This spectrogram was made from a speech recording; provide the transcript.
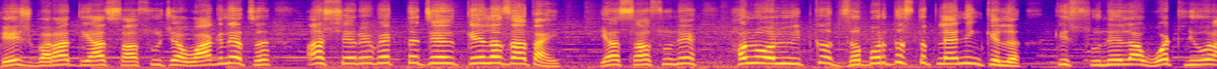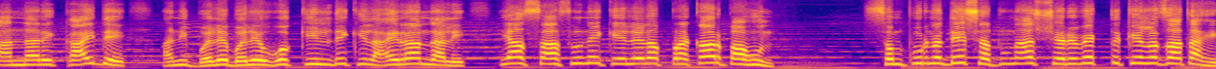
देशभरात या सासूच्या वागण्याचं आश्चर्य व्यक्त केलं जात आहे. या सासूने हळूहळू इतकं जबरदस्त प्लॅनिंग केलं की सुनेला वटणीवर आणणारे कायदे आणि भले भले वकील देखील हैराण झाले. या सासूने केलेला प्रकार पाहून संपूर्ण देशातून आश्चर्य व्यक्त केलं जात आहे.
